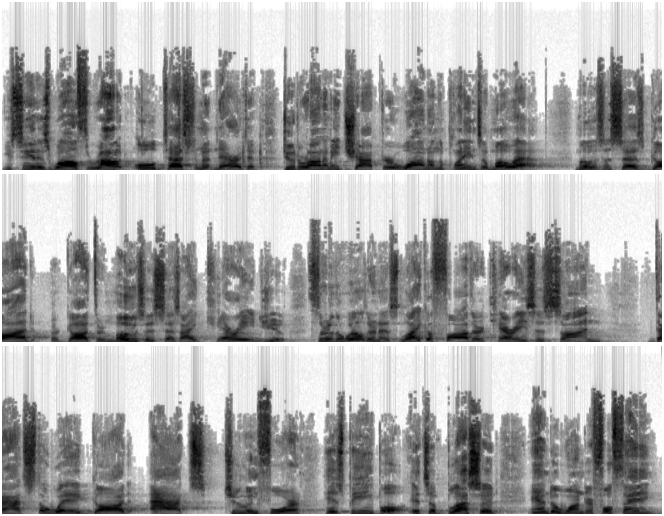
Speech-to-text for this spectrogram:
You see it as well throughout Old Testament narrative. Deuteronomy chapter 1 on the plains of Moab. Moses says, God, or God through Moses says, I carried you through the wilderness like a father carries his son. That's the way God acts to and for his people. It's a blessed and a wonderful thing.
